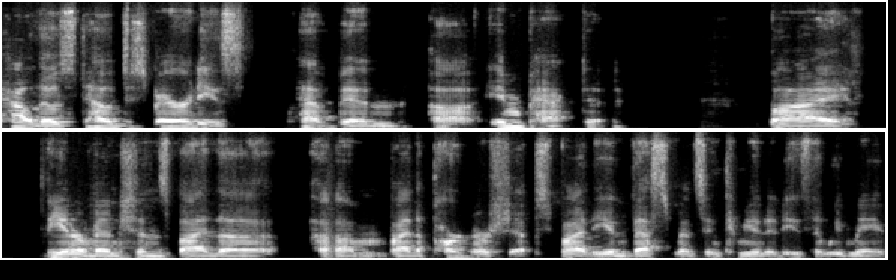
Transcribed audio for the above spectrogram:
how those how disparities have been uh, impacted by the interventions, by the um, by the partnerships, by the investments in communities that we've made.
